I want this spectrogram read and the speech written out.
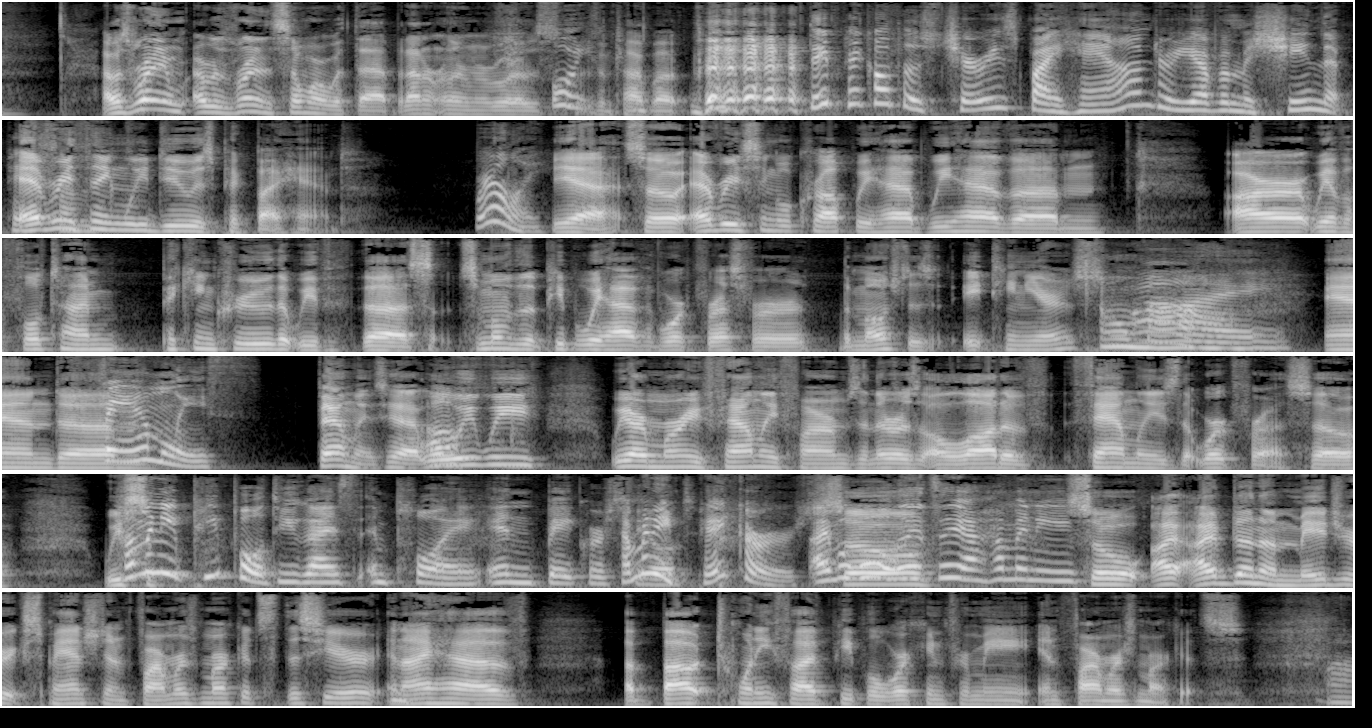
I was running. I was running somewhere with that, but I don't really remember what I was, going to talk about. They pick all those cherries by hand, or you have a machine that picks them? Everything we do is picked by hand. Really? Yeah. So every single crop we have, we have um, our we have a full time picking crew that we've. Uh, s- some of the people we have have worked for us for the most is eighteen years, oh my and um, families. Families, yeah. Oh. Well, we, we we are Murray Family Farms, and there is a lot of families that work for us. So we How s- many people do you guys employ in Baker's? How many pickers? I, So- well, let's say how many. So I, I've done a major expansion in farmers markets this year, and I have about 25 people working for me in farmers markets.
